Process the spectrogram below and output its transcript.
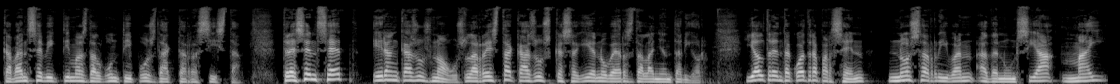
que van ser víctimes d'algun tipus d'acte racista. 307 eren casos nous, la resta casos que seguien oberts de l'any anterior. I el 34% no s'arriben a denunciar mai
